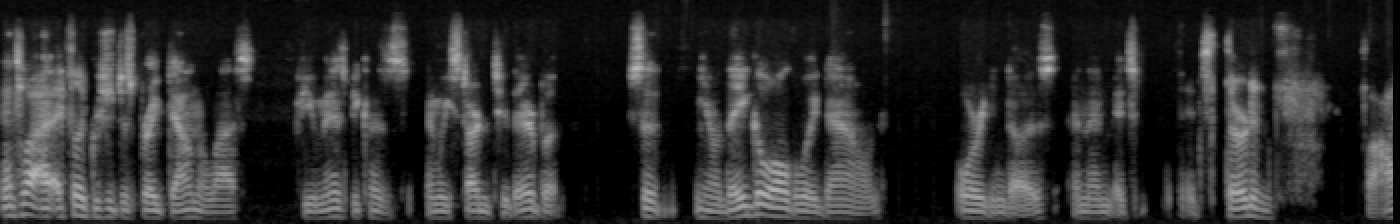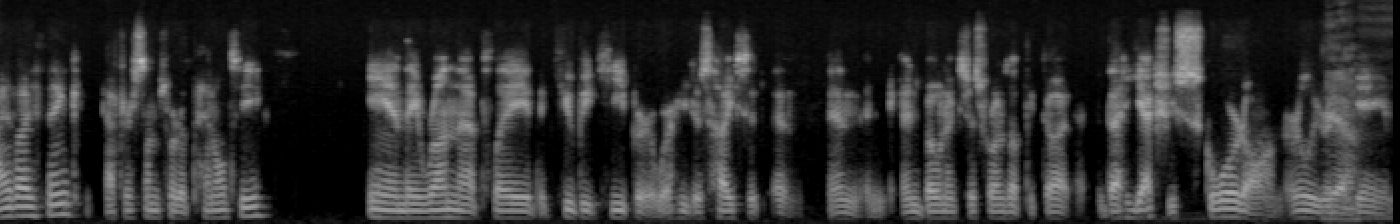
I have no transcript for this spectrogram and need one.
that's why I I feel like we should just break down the last few minutes because and we started to there, but so you know they go all the way down, Oregon does, and then it's it's third and five, I think, after some sort of penalty. and they run that play, the QB keeper, where he just hikes it and and and, and Bo Nix just runs up the gut that he actually scored on earlier in the game.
